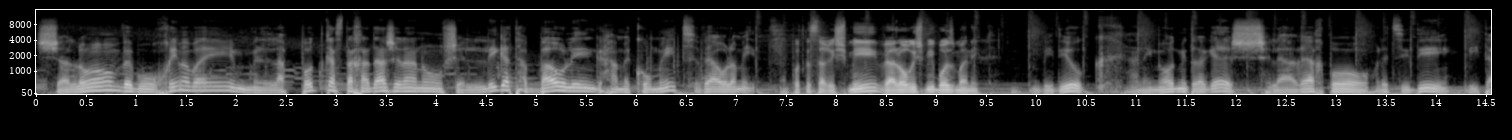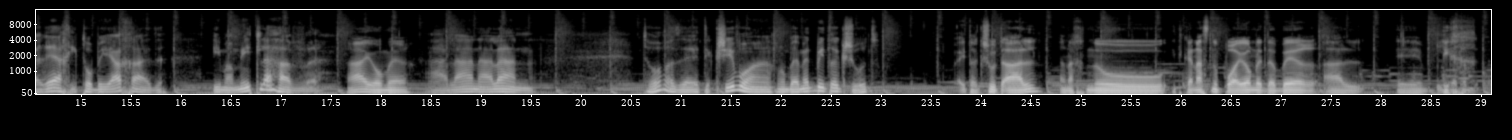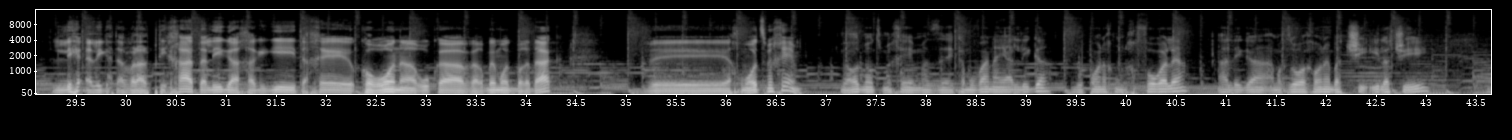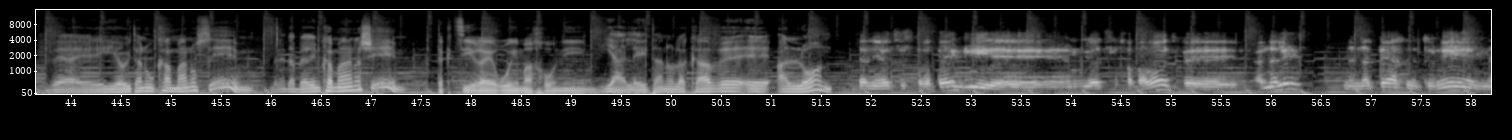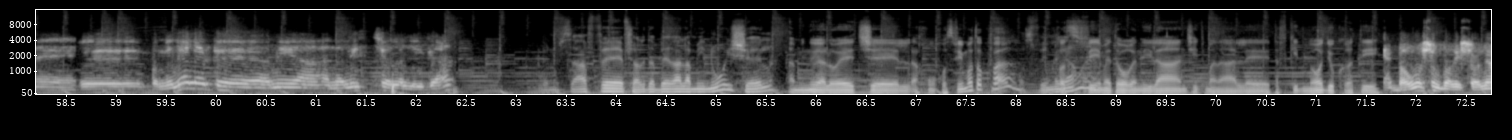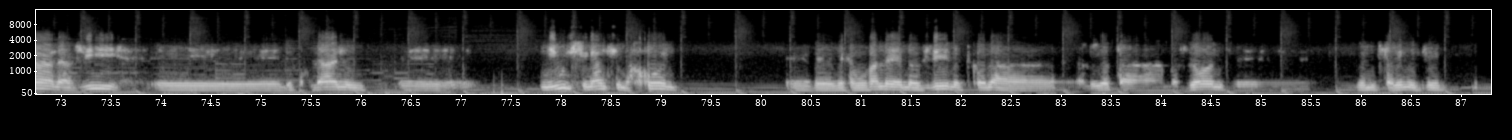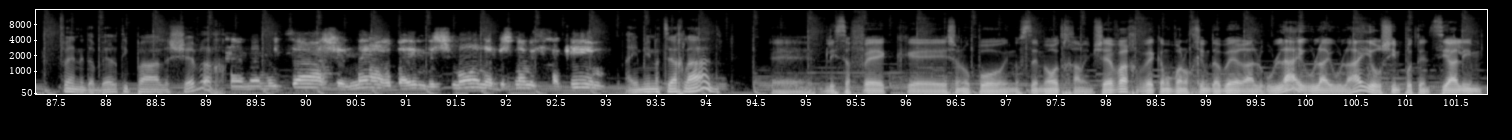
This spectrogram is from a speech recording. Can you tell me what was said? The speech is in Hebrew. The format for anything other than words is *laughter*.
שלום וברוכים הבאים לפודקאסט החדש שלנו של ליגת הבאולינג המקומית והעולמית. הפודקאסט הרשמי והלא רשמי בו זמנית. בדיוק. אני מאוד מתרגש לארח פה לצידי, להתארח איתו ביחד עם עמית להב. היי, עומר. אהלן, אהלן. טוב, אז אה, תקשיבו, אנחנו באמת בהתרגשות. התרגשות על, אנחנו התכנסנו פה היום לדבר על אה, פתיח... לי- ליגת, אבל על פתיחת הליגה החגיגית אחרי קורונה ארוכה והרבה מאוד ברדק, ואנחנו מאוד שמחים. מאוד מאוד שמחים. אז uh, כמובן היה ליגה, ופה אנחנו נחפור עליה. הליגה, המחזור האחרון היה בתשיעי לתשיעי, ויהיו איתנו כמה נושאים, ונדבר עם כמה אנשים. תקציר האירועים האחרונים, יעלה איתנו לקו uh, אלון. אני יועץ אסטרטגי, אה, יועץ לחברות ואנליסט, מנתח נתונים, אה, ובמינהלת אה, אני האנליסט של הליגה. בנוסף, uh, אפשר לדבר על המינוי של... המינוי הלוהט של, אנחנו חושפים אותו כבר? חושפים לגמרי. חושפים את אורן אילן שהתמנה לתפקיד מאוד יוקרתי. בראש ובראשונה להביא אה, לכולנו אה, ניהול פיננסי נכון, אה, וכמובן להוזיל את כל עלויות המזון ומוצרים נלווים. ונדבר טיפה על השבח. ממוצע של 148 בשני משחקים. האם ינצח לעד? אה, בלי ספק, אה, יש לנו פה נושא מאוד חם עם שבח, וכמובן הולכים לדבר על אולי, אולי, אולי יורשים פוטנציאליים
